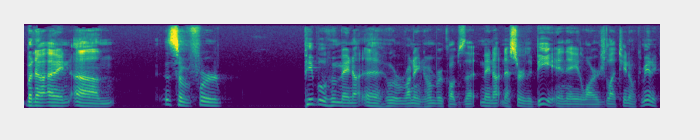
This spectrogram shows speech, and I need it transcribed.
but no, I mean, um, so for people who may not, uh, who are running homebrew clubs that may not necessarily be in a large Latino community,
